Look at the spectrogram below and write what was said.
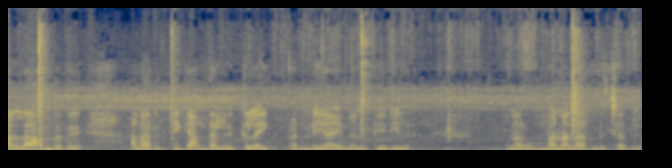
நல்லா இருந்தது. ஆனால் ரித்திக் அந்த அளவுக்கு லைக் பண்ணலையா என்னன்னு தெரியல. ஆனால் ரொம்ப நல்லா இருந்துச்சு அது.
